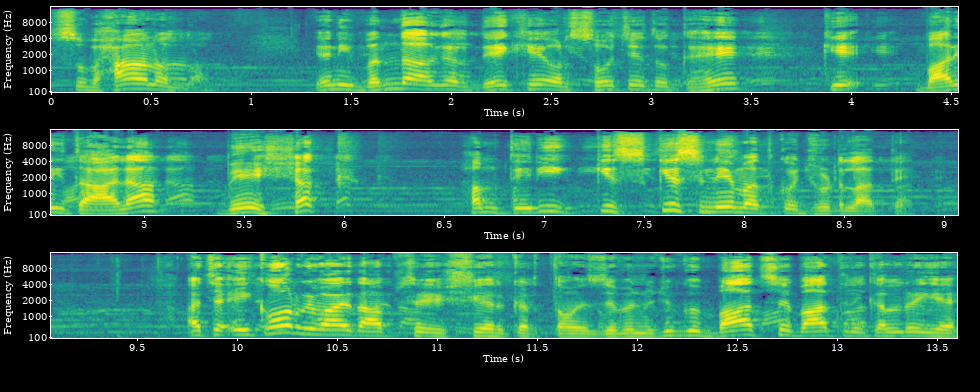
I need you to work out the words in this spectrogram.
سبحان اللہ۔ یعنی بندہ اگر دیکھے اور سوچے تو کہے کہ باری تعالیٰ، بے شک ہم تیری کس کس نعمت کو جھٹلاتے ہیں۔ اچھا ایک اور روایت آپ سے شیئر کرتا ہوں اس زمین میں، چونکہ بات سے بات نکل رہی ہے،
